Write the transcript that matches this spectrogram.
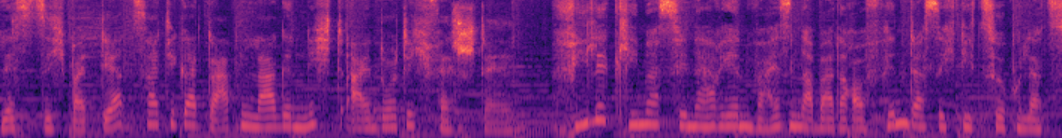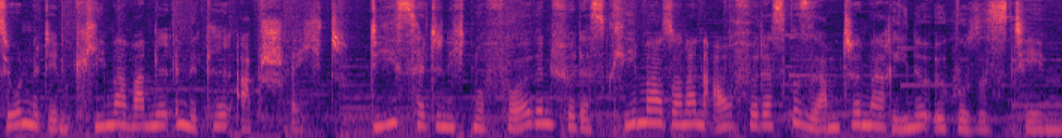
lässt sich bei derzeitiger Datenlage nicht eindeutig feststellen. Viele Klimaszenarien weisen aber darauf hin, dass sich die Zirkulation mit dem Klimawandel im Mittel abschwächt. Dies hätte nicht nur Folgen für das Klima, sondern auch für das gesamte marine Ökosystem.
